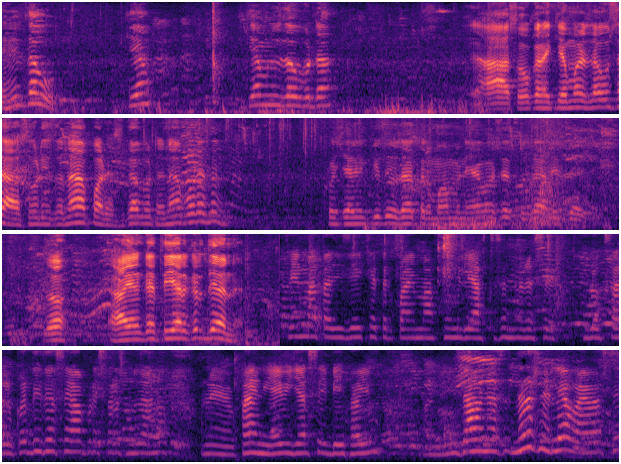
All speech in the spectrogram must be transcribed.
એની જવું કેમ? કેમ નહીં જવું બેટા? આ છોકરા કે અમારે જવું છે, આ છોડી તો ના પડે છે. કા બેટા, ના પડે છે ને? ખુશાલી કીધું જા તારા મામાને આવ્યા છે, તું જા જાય. જો, હા, એને કઈ તૈયાર કરી દે ને. જય માતાજી જય ખેતર પાણીમાં ફેમિલી આસ્તે સન રહેશે બ્લોગ ચાલુ કરી દીધો છે આપણે, સરસ મજાનો. અને ભાઈની આવી જશે બે ભાઈઓ. અને જવાના નરેશને લેવા આવ્યા છે.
